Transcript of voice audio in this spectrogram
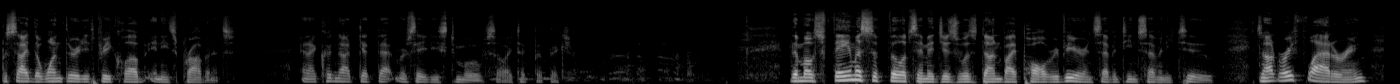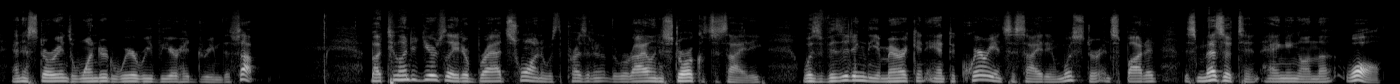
beside the 133 Club in East Providence. And I could not get that Mercedes to move, so I took the picture. The most famous of Philip's images was done by Paul Revere in 1772. It's not very flattering, and historians wondered where Revere had dreamed this up. About 200 years later, Brad Swan, who was the president of the Rhode Island Historical Society, was visiting the American Antiquarian Society in Worcester and spotted this mezzotint hanging on the wall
